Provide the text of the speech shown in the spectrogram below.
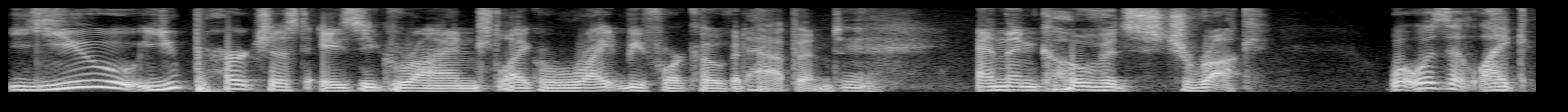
you you purchased AZ Grind like right before COVID happened, Mm. and then COVID struck. What was it like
